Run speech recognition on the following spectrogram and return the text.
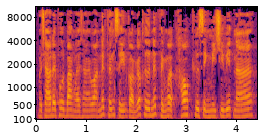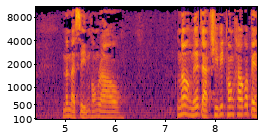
เมื่อเช้าได้พูดบ้างแล้วใช่ไหมว่า นึกถึงศีลก่อนก็คือ นึกถึงว่าเขาคือสิ่งมีชีวิตนะ นั่นแหะศีลของเรา นอกเหนือจากชีวิตของเขาก็เป็น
